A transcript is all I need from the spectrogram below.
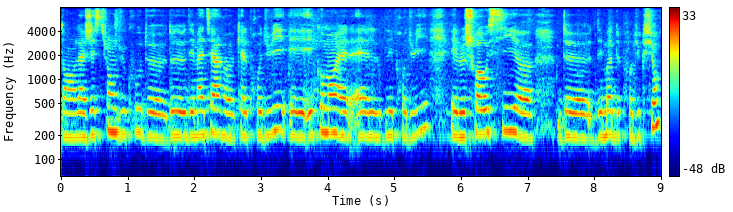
dans la gestion du coup de, des matières qu'elle produit et, comment elle, les produit et le choix aussi de, des modes de production.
